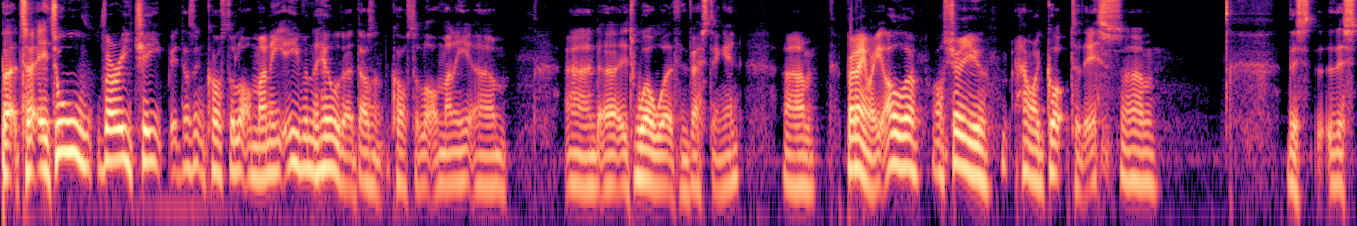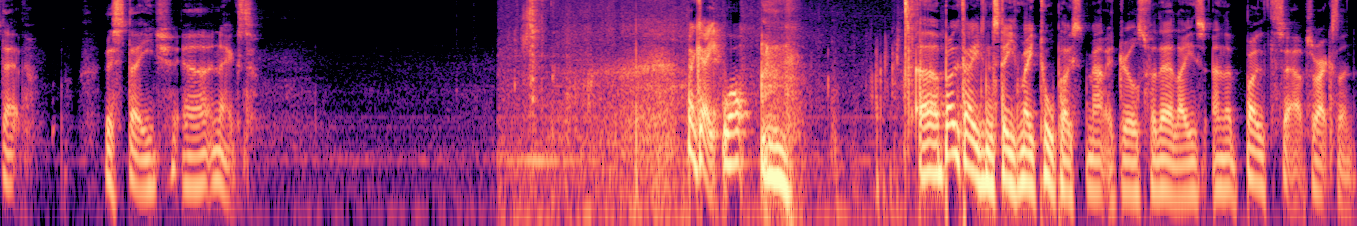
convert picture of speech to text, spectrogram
but it's all very cheap. It doesn't cost a lot of money. Even the Hida doesn't cost a lot of money. Um, and it's well worth investing in. Um, but anyway, I'll uh, I'll show you how I got to this um, this this step, this stage uh, next. Okay, well, uh, both Ade and Steve made tool post mounted drills for their lathes, and the, both setups are excellent.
